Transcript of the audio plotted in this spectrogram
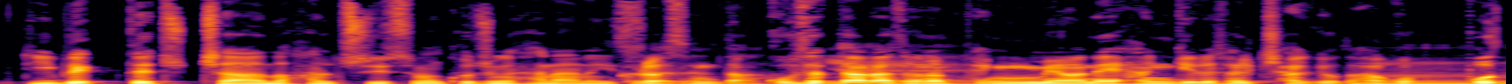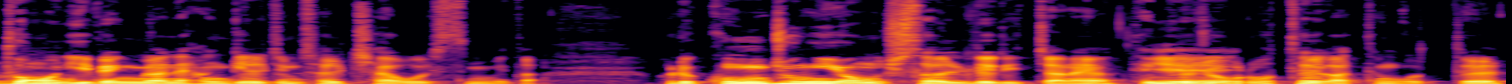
200대 주차할 수 있으면 그 중에 하나는 있어야 그렇습니다. 된다. 곳에 따라서는 예. 100면에 한 기를 설치하기도 하고 음. 보통은 200면에 한 기를 지금 설치하고 있습니다. 그리고 공중 이용 시설들 있잖아요. 대표적으로 예. 호텔 같은 곳들.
